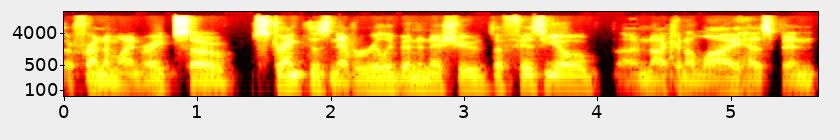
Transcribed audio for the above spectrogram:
a friend of mine, right? So strength has never really been an issue. The physio, I'm not going to lie, has been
